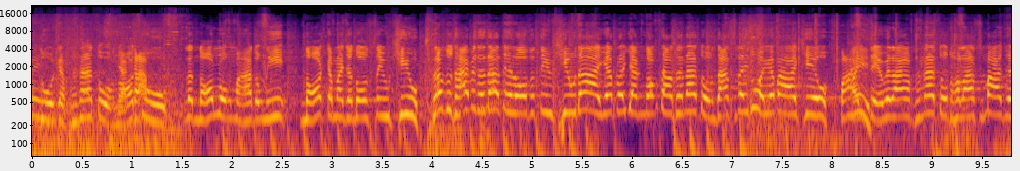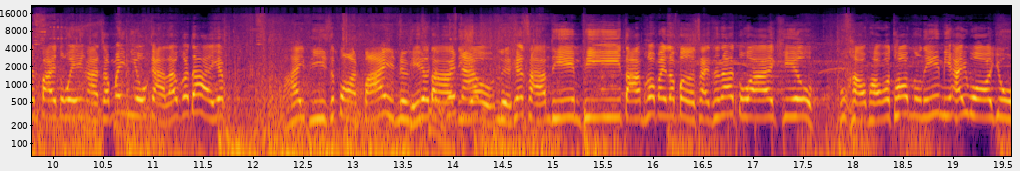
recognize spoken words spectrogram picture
ย ตัวกับทางด้านตัวของน็อตอย่ากลับ อยู่แล้วน็อตลงมาตรงนี้น็อตกำลังจะโดนสติลคิวแล้วสุดท้ายเป็นทางด้านเตโลสติลคิวได้ครับแล้วยังน็อกดาวน์ทางด้านตัวของดัสได้ด้วยครับอาคิวไป ไม่เสียเวลากับทางด้านตัวทอรัสมากเกินไปตัวเองอาจจะไม่มีโอกาสแล้วก็ได้ครับให้พีสปอร์ตไปหนึ่งทีมเดียวจากตาเวียดเดีนามยวเหลือแค่ 3 ทีม PE ตามเข้าไประเบิดใส่ทางหน้าตัว IQ ภูเขาเผากระท่อมตรงนี้มีไอวอลอยู่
